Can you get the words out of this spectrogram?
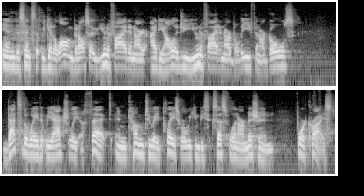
in the sense that we get along, but also unified in our ideology, unified in our belief and our goals, that's the way that we actually affect and come to a place where we can be successful in our mission for Christ.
